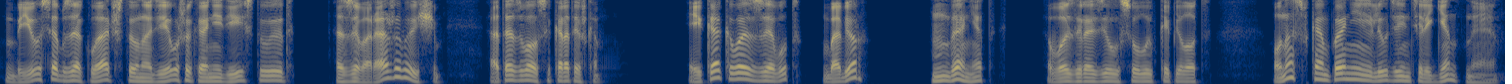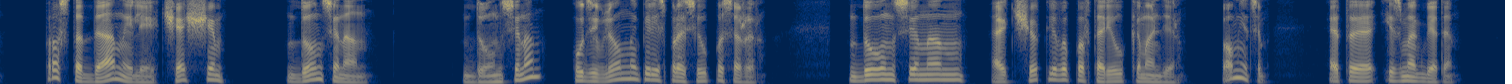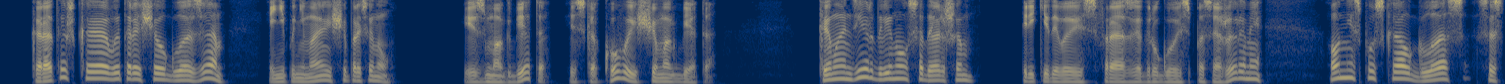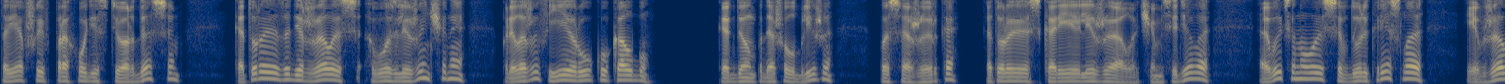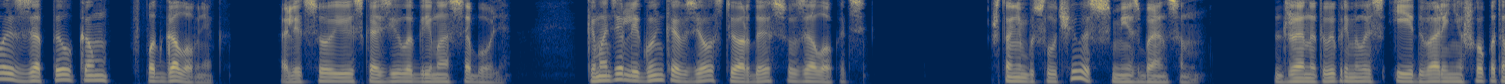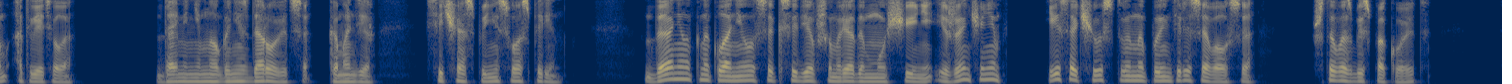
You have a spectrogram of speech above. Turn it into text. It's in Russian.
Бьюсь об заклад, что на девушек они действуют завораживающим», — отозвался коротышка. «И как вас зовут? Бобер?» «Да нет», — возразил с улыбкой пилот. У нас в компании люди интеллигентные. Просто Дан или чаще Дун Синан. Дун Синан? Удивленно переспросил пассажир. Дун Синан, отчетливо повторил командир. Помните? Это из Макбета. Коротышка вытаращил глаза и непонимающе протянул. Из Макбета? Из какого еще Макбета? Командир двинулся дальше, Перекидываясь фразы другой с пассажирами, он не спускал глаз состоявшей в проходе стюардессы, которая задержалась возле женщины, приложив ей руку к колбу. Когда он подошел ближе, пассажирка, которая скорее лежала, чем сидела, вытянулась вдоль кресла и вжалась затылком в подголовник. Лицо ее исказило гримаса боли. Командир легонько взял стюардессу за локоть. Что-нибудь случилось, мисс Бенсон? Дженнет выпрямилась и едва ли не шепотом ответила: "Дай мне немного не здоровится, командир. Сейчас принесу аспирин". Данинг наклонился к сидевшим рядом мужчине и женщине и сочувственно поинтересовался: "Что вас беспокоит?"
